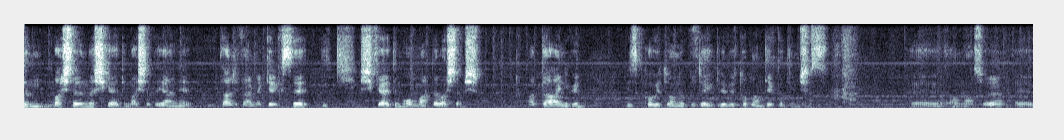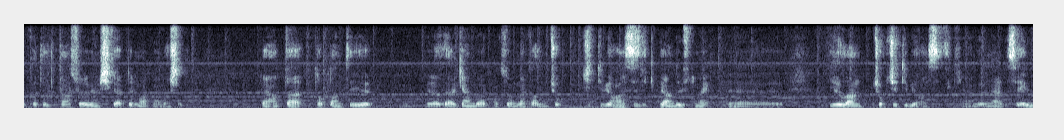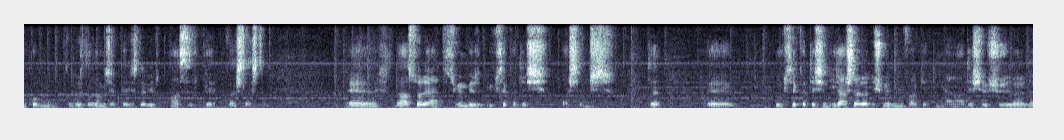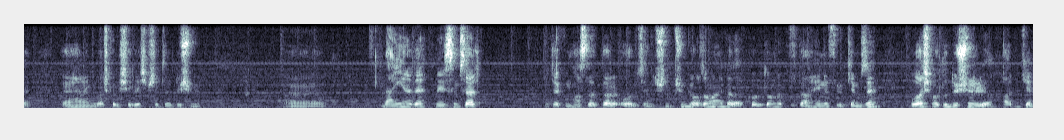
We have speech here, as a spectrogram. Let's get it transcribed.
Mart'ın başlarında şikayetim başladı. Yani tarih vermek gerekirse ilk şikayetim 10 Mart'ta başlamış. Hatta aynı gün biz Covid-19 ile ilgili bir toplantıya katılmışız. Ee, ondan sonra e, katıldıktan sonra benim şikayetlerim artmaya başladı. Ben hatta toplantıyı biraz erken bırakmak zorunda kaldım. Çok ciddi bir halsizlik. Bir anda üstüme e, yığılan çok ciddi bir halsizlik. Yani böyle neredeyse elim kolumu kıpırdatamayacak derecede bir halsizlikle karşılaştım. Ee, daha sonra ertesi gün bir yüksek ateş başlamıştı. Ee, bu yüksek ateşin ilaçlara düşmediğini fark ettim. Yani ateş düşürücülerle veya herhangi başka bir şeyle hiçbir şekilde düşmüyor. Ee, ben yine de mevsimsel bir takım hastalıklar olabileceğini düşündüm. Çünkü o zamana kadar Covid-19 daha henüz ülkemize ulaşmadığı düşünülüyor. Halbuki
